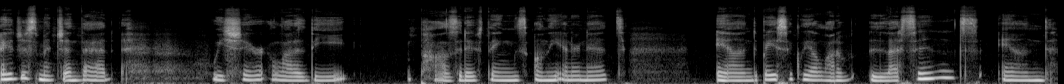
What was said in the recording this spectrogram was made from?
I just mentioned that we share a lot of the positive things on the internet and basically a lot of lessons and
